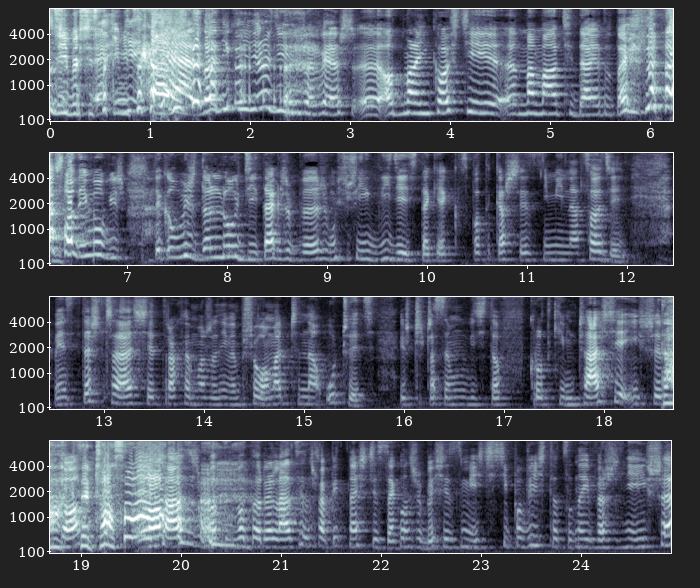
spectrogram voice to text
rodzimy się z e, takimi nie, cechami. Nie, no nikt się nie rodzi, że wiesz, e, od maleńkości e, mama Ci daje tutaj telefon i mówisz, tylko mówisz do ludzi, tak, żeby, że musisz ich widzieć, tak jak spotykasz się z nimi na co dzień. Więc też trzeba się trochę może, nie wiem, przełamać czy nauczyć. Jeszcze czasem mówić to w krótkim czasie i szybko. Tak, ten czas. Czas, bo, bo to relacja trwa 15 sekund, żeby się zmieścić i powiedzieć to, co najważniejsze,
